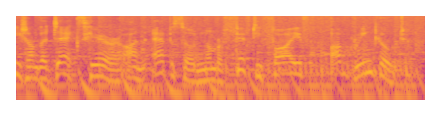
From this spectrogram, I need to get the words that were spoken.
White on the decks here on episode number 55 of Green Code.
